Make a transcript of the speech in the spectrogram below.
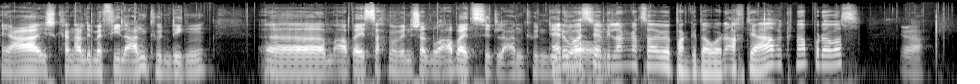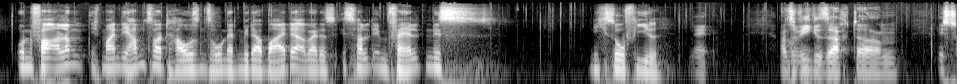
ja, ich kann halt immer viel ankündigen. Ähm, aber ich sag mal, wenn ich halt nur Arbeitstitel ankündige. Ja, du weißt ja, wie lange hat Cyberpunk gedauert? Acht Jahre knapp oder was? Ja. Und vor allem, ich meine, die haben zwar 1200 Mitarbeiter, aber das ist halt im Verhältnis nicht so viel. Nee. Also wie gesagt, ähm, ich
